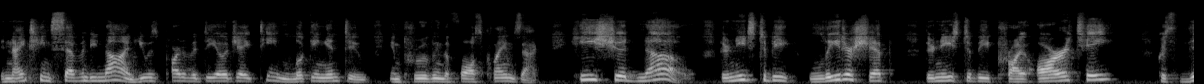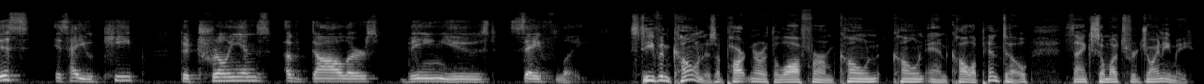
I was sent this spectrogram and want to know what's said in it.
in 1979, he was part of a DOJ team looking into improving the False Claims Act. He should know there needs to be leadership, there needs to be priority, because this is how you keep the trillions of dollars being used safely. Stephen Kohn is a partner at the law firm Kohn, Kohn and Colapinto. Thanks so much for joining me.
